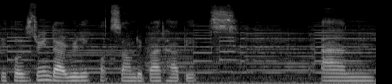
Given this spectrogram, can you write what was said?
Because doing that really cuts down the bad habits. And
